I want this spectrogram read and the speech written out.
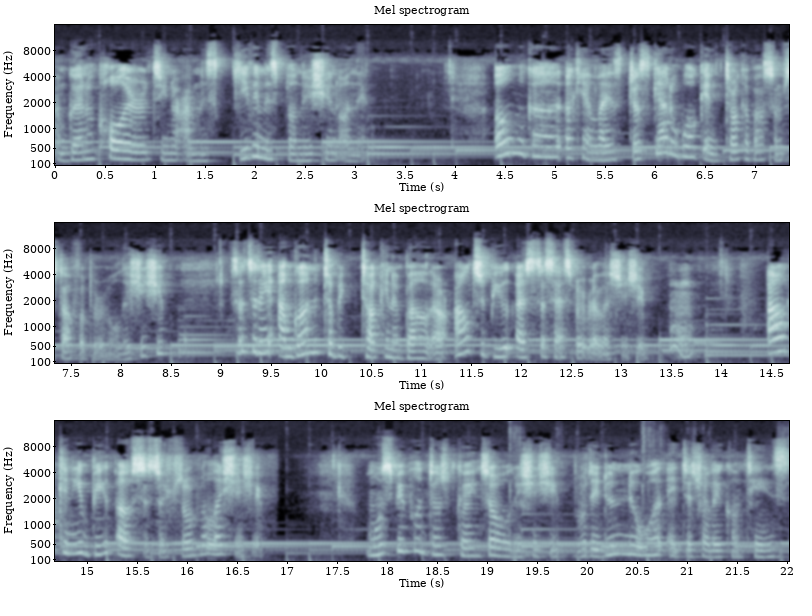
I'm going to call it, you know, I'm just giving explanation on it. Oh my god, okay, let's just get a walk and talk about some stuff about relationship. So, today I'm going to be talking about how to build a successful relationship. Hmm how can you build a successful relationship? Most people don't go into a relationship, but they don't know what it actually contains.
